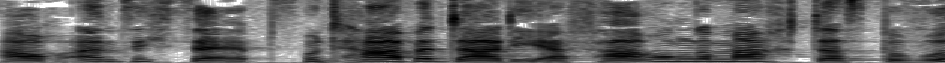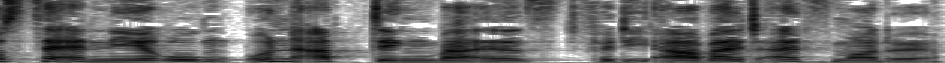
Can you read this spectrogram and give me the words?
auch an sich selbst. Und habe da die Erfahrung gemacht, dass bewusste Ernährung unabdingbar ist für die Arbeit als Model.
